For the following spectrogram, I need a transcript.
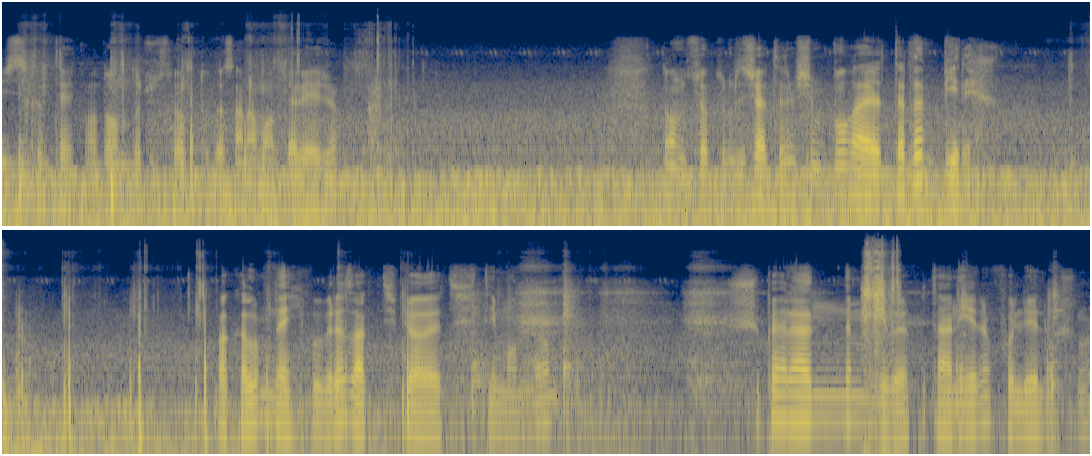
Hiç sıkıntı etme. Dondurucu soktu da sana monteleyeceğim. Dondurucu soktuğumuzu işaretledim. Şimdi bu aletlerden biri. Bakalım ne? Bu biraz aktif bir alet. Demon'dan şüphelendim gibi. Bir tane yerim fullleyelim şunu.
